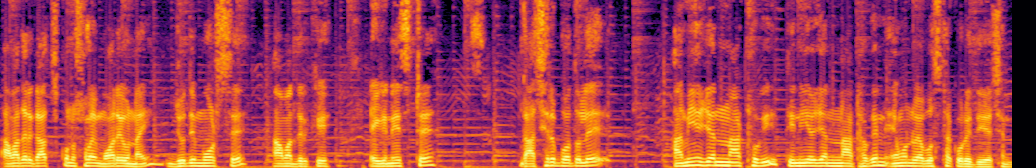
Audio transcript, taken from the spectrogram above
আমাদের গাছ কোনো সময় মরেও নাই, যদি মরছে আমাদেরকে এগেনেস্টে গাছের বদলে আমিও যেন না ঠগি, তিনিও যেন না ঠগেন, এমন ব্যবস্থা করে দিয়েছেন।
